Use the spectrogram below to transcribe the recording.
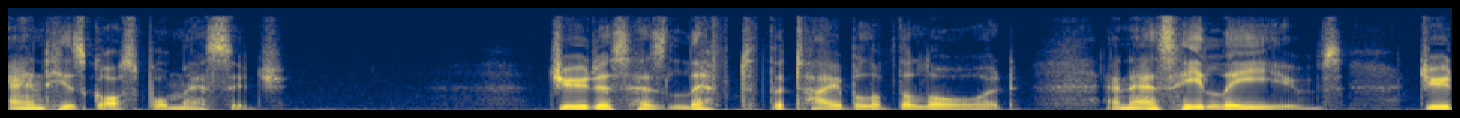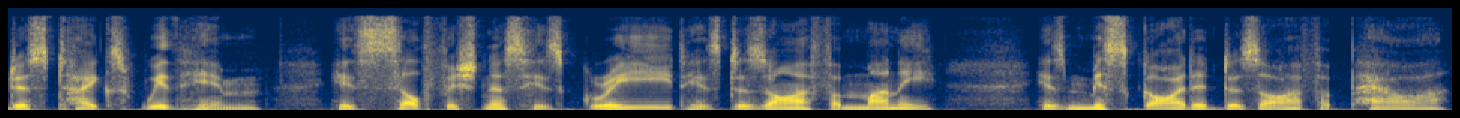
and his gospel message. Judas has left the table of the Lord, and as he leaves, Judas takes with him his selfishness, his greed, his desire for money, his misguided desire for power,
